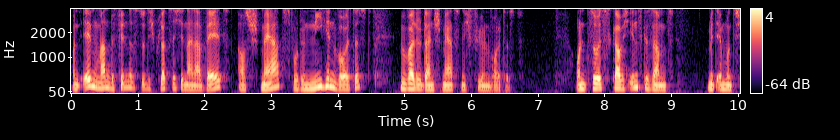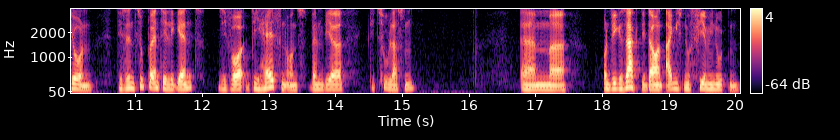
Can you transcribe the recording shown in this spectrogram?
Und irgendwann befindest du dich plötzlich in einer Welt aus Schmerz, wo du nie hin wolltest, nur weil du deinen Schmerz nicht fühlen wolltest. Und so ist es, glaube ich, insgesamt mit Emotionen. Die sind super intelligent, sie, die helfen uns, wenn wir die zulassen. Ähm, äh, und wie gesagt, die dauern eigentlich nur vier Minuten.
